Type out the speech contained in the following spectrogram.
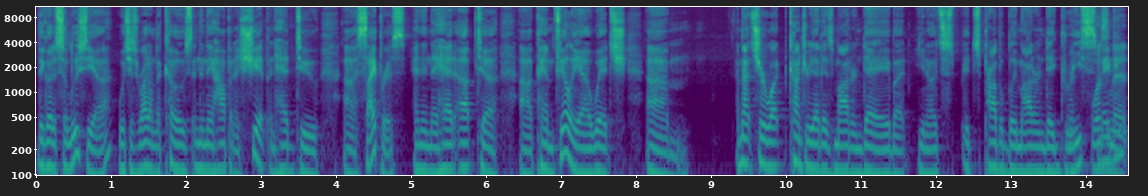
they go to Seleucia which is right on the coast and then they hop on a ship and head to uh, Cyprus. And then they head up to uh, Pamphylia which um, I'm not sure what country that is modern day, but you know it's it's probably modern day Greece, Wasn't maybe it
